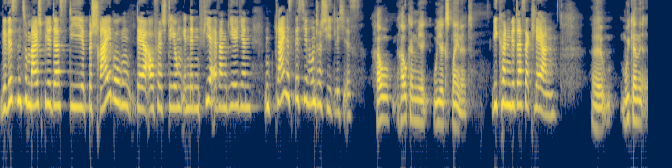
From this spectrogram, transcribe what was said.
Wir wissen zum Beispiel, dass die Beschreibung der Auferstehung in den vier Evangelien ein kleines bisschen unterschiedlich ist. How, how can we, we explain it? Wie können wir das erklären? Uh, we can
